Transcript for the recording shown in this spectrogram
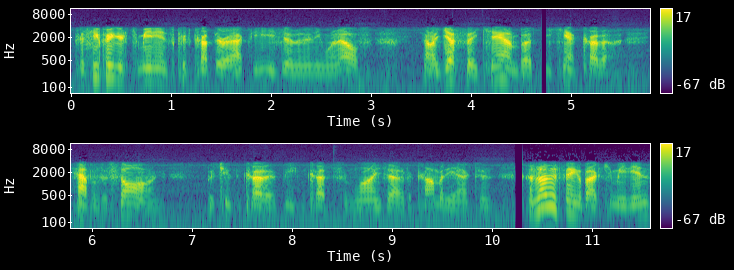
because he figured comedians could cut their act easier than anyone else. And I guess they can, but you can't cut a, half of a song, but you can cut it. You can cut some lines out of a comedy act. And another thing about comedians,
